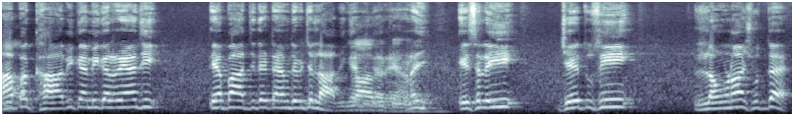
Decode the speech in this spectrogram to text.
ਆਪਾਂ ਖਾ ਵੀ ਕੈਮੀਕਲ ਰਹੇ ਹਾਂ ਜੀ ਤੇ ਆਪਾਂ ਅੱਜ ਦੇ ਟਾਈਮ ਦੇ ਵਿੱਚ ਲਾ ਵੀ ਕੈਮੀਕਲ ਰਹੇ ਹਾਂ ਹਨਾ ਜੀ? ਇਸ ਲਈ ਜੇ ਤੁਸੀਂ ਲਾਉਣਾ ਸ਼ੁੱਧ ਹੈ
